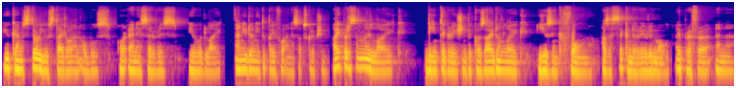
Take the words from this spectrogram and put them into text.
you can still use Tidal and Qobuz or any service you would like and you don't need to pay for any subscription. I personally like the integration because I don't like using phone as a secondary remote. I prefer and uh,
